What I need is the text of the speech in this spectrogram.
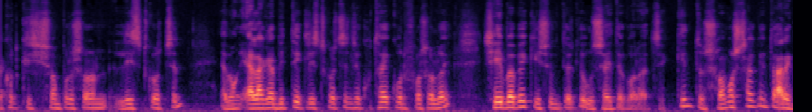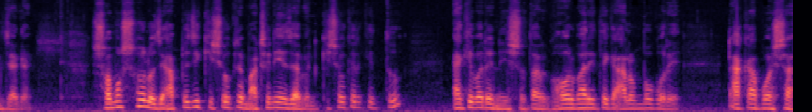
এখন কৃষি সম্প্রসারণ লিস্ট করছেন। এবং এলাকা ভিত্তিক লিস্ট করছেন যে কোথায় কোন ফসল হয়, সেইভাবে কৃষকদেরকে উৎসাহিত করা হচ্ছে কিন্তু সমস্যা কিন্তু আরেক জায়গায়। সমস্যা হলো যে আপনি যে কৃষককে মাঠে নিয়ে যাবেন, কৃষকের কিন্তু একেবারে নিঃস্ব তার ঘর বাড়ি থেকে আরম্ভ করে টাকা, পয়সা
